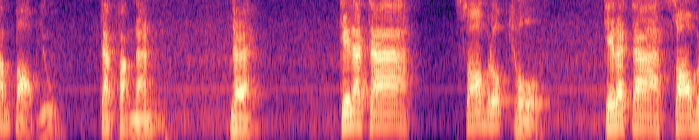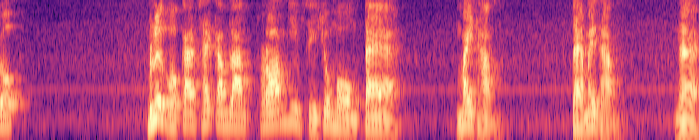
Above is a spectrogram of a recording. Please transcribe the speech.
คำตอบอยู่จากฝั่งนั้นนะเจรจาซ้อมรบโชว์ เจรจาซ้อมรบ เรื่องของการใช้กำลังพร้อม 24 ชั่วโมง แต่ไม่ทำแต่ไม่ทำนะ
